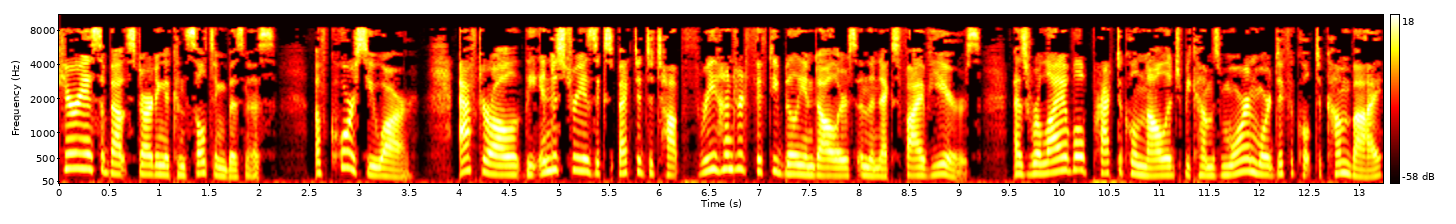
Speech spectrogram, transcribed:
Curious about starting a consulting business? Of course you are. After all, the industry is expected to top $350 billion in the next five years. As reliable, practical knowledge becomes more and more difficult to come by,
